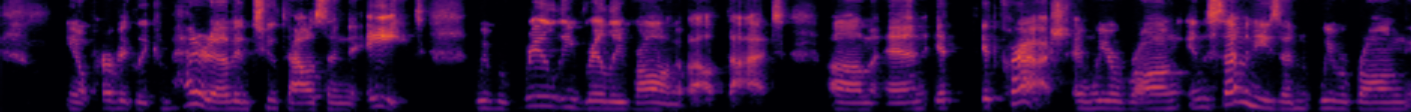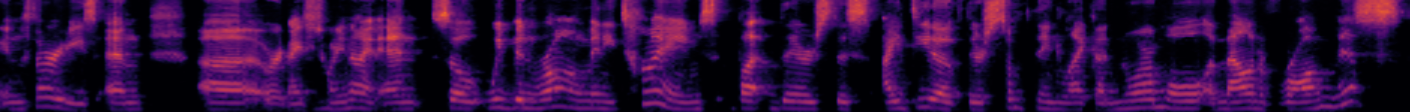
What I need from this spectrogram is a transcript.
you know perfectly competitive in 2008 we were really really wrong about that. Um, and it it crashed and we were wrong in the 70s and we were wrong in the 30s and uh, or 1929 and so we've been wrong many times but there's this idea of there's something like a normal amount of wrongness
